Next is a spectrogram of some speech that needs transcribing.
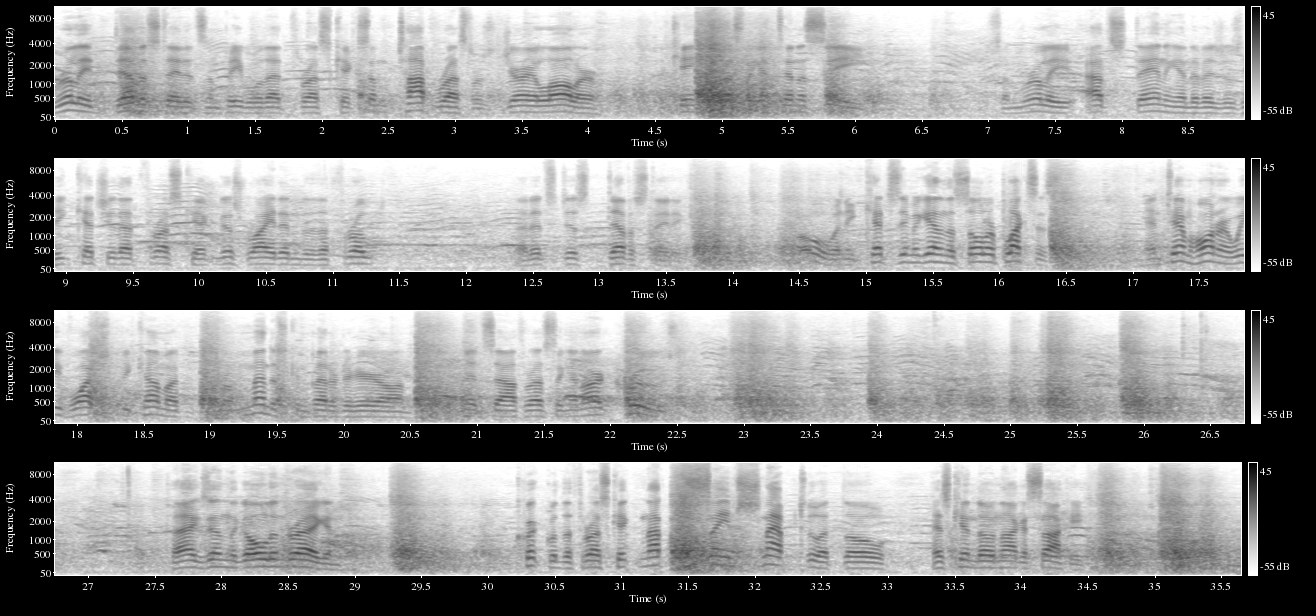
really devastated some people with that thrust kick. Some top wrestlers, Jerry Lawler, the king of wrestling in Tennessee, some really outstanding individuals. He catch you that thrust kick just right into the throat that it's just devastating. Oh, and he catches him again in the solar plexus. And Tim Horner, we've watched become a tremendous competitor here on Mid-South Wrestling. And Art Cruz. Tags in the Golden Dragon. Quick with the thrust kick. Not the same snap to it, though, as Kendo Nagasaki.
